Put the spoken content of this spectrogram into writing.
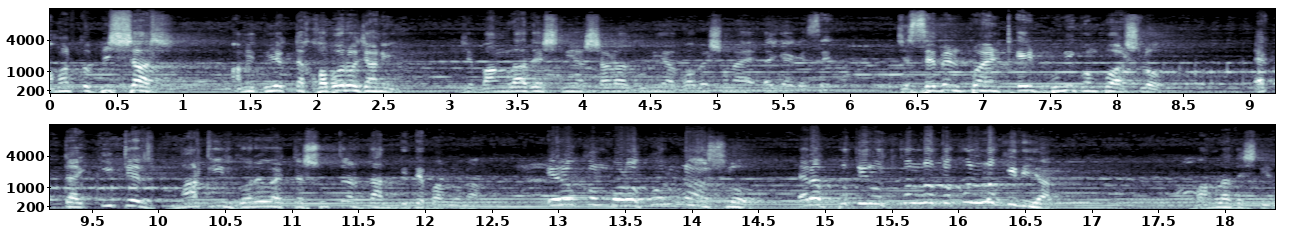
আমার তো বিশ্বাস, আমি দুই একটা খবরও জানি। যে বাংলাদেশ নিয়ে সারা দুনিয়া গবেষণায় এগিয়ে গেছে, যে সেভেন পয়েন্ট এইট ভূমিকম্প আসলো, একটা ইটের মাটির ঘরেও একটা সুতার দাগ দিতে পারল না। এরকম বড় করোনা আসলো, এরা প্রতিরোধ করল তো করল কি দিয়া? বাংলাদেশ নিয়ে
